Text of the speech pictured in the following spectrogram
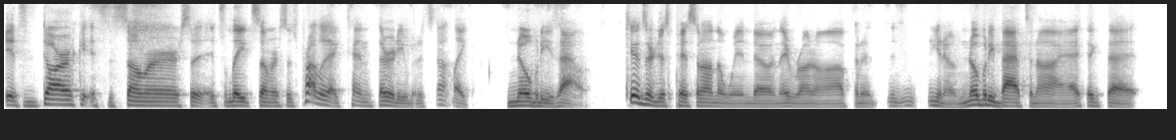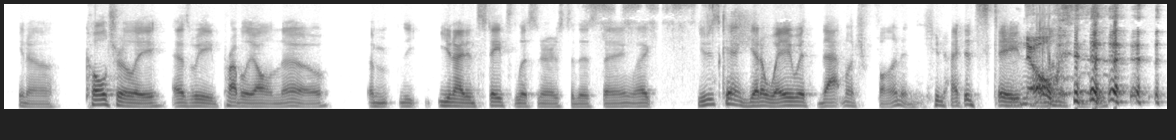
it's dark, it's the summer, so it's late summer, so it's probably like 10 30, but it's not like nobody's out. Kids are just pissing on the window and they run off, and it, you know, nobody bats an eye. I think that, you know, culturally, as we probably all know, um, the United States listeners to this thing, like, you just can't get away with that much fun in the United States. no.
